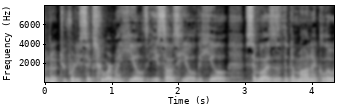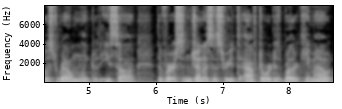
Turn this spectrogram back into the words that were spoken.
Footnote 246 Who are my heels? Esau's heel. The heel symbolizes the demonic lowest realm linked with Esau. The verse in Genesis reads Afterward his brother came out,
